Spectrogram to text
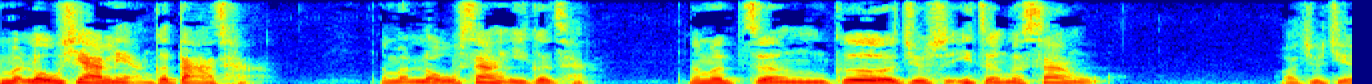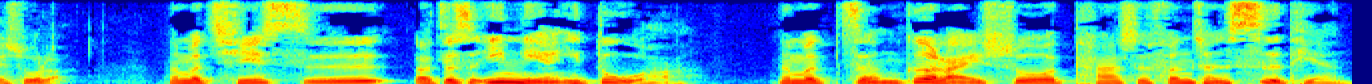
那么楼下两个大场，那么楼上一个场。那么整个就是一整个上午，啊就结束了。那么其实呃这是一年一度哈。那么整个来说它是分成四天，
